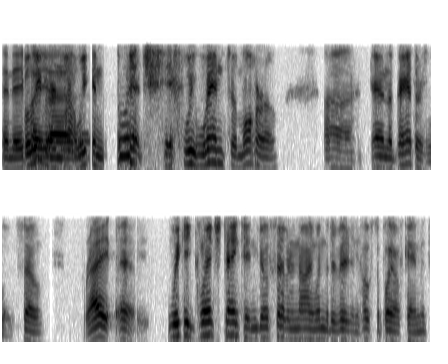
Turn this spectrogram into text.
and they Believe play. it or uh, not, we can clinch if we win tomorrow, uh, and the Panthers lose. So right. uh, we could clinch, tank it, and go seven and nine, win the division, host a playoff game. It's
